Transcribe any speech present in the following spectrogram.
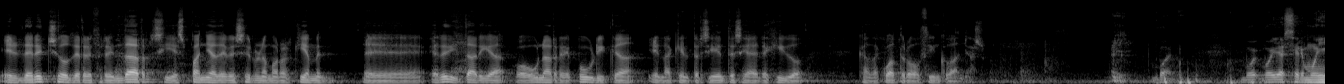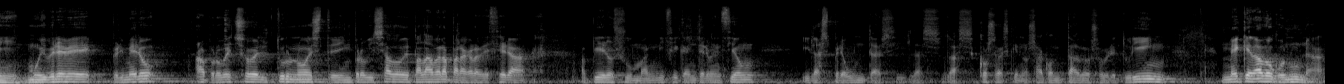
el derecho de refrendar si España debe ser una monarquía eh, hereditaria o una república en la que el presidente sea elegido cada cuatro o cinco años. Bueno, voy a ser muy, muy breve. Primero, aprovecho el turno este improvisado de palabra para agradecer a, Piero su magnífica intervención y las preguntas y las, las, cosas que nos ha contado sobre Turín. Me he quedado con una,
